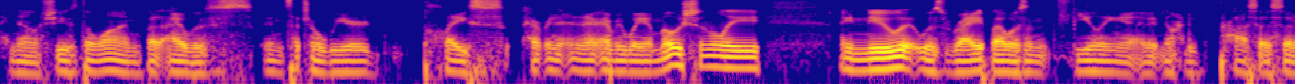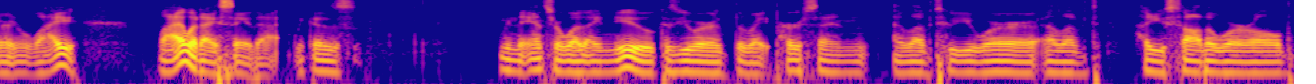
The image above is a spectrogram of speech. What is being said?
I know she's the one. But I was in such a weird place in every way emotionally. I knew it was right, but I wasn't feeling it. I didn't know how to process it or why why would I say that? Because I mean, the answer was I knew because you were the right person. I loved who you were. I loved how you saw the world.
